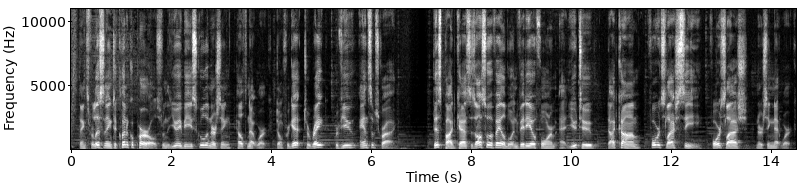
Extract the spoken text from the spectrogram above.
Thanks for listening to Clinical Pearls from the UAB School of Nursing Health Network. Don't forget to rate, review, and subscribe. This podcast is also available in video form at youtube.com forward slash C forward slash nursing network.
